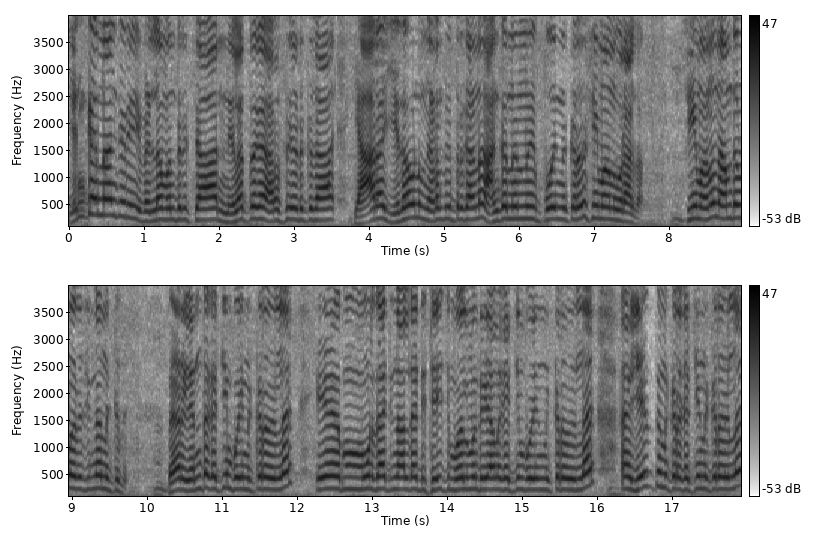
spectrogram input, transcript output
எங்கேனாலும் சரி வெள்ளம் வந்துருச்சா நிலத்தை அரசு எடுக்குதா யாரோ ஏதோ ஒன்று நடந்துக்கிட்டு இருக்கான்னு அங்கே நின்று போய் நிற்கிறது சீமான் ஒரு ஆள் தான் சீமானும் நாம் தமிழர் கட்சி தான் நிற்குது வேறு எந்த கட்சியும் போய் நிற்கிறது இல்லை மூணு தாட்டி நாலு தாட்டி ஜெயிச்சு முதல் மந்திரியான கட்சியும் போய் நிற்கிறது இல்லை எதிர்த்து நிற்கிற கட்சியும் நிற்கிறது இல்லை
